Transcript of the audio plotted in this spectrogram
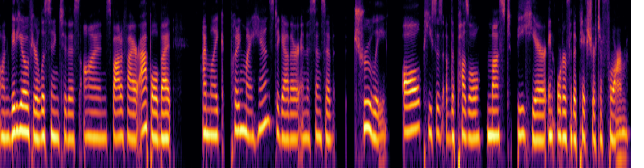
on video, if you're listening to this on Spotify or Apple, but I'm like putting my hands together in the sense of truly all pieces of the puzzle must be here in order for the picture to form.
